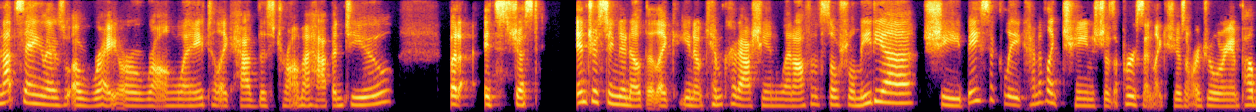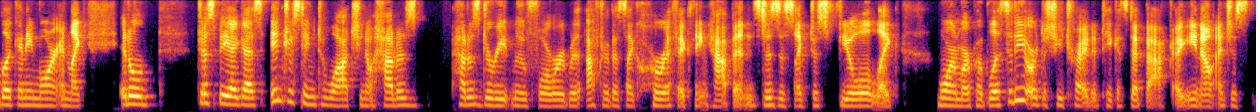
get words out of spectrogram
I'm not saying there's a right or a wrong way to like have this trauma happen to you, but it's just interesting to note that like, you know, Kim Kardashian went off of social media. She basically kind of like changed as a person. Like she doesn't wear jewelry in public anymore. And like it'll just be, I guess, interesting to watch, you know, how does how does Dorit move forward with after this like horrific thing happens? Does this like just fuel like more and more publicity or does she try to take a step back? You know, and just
